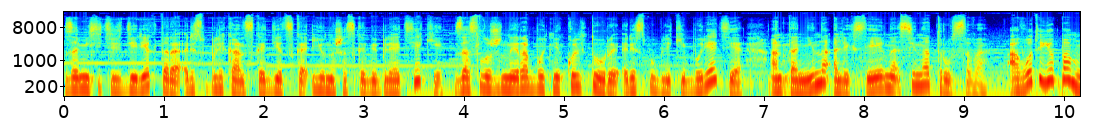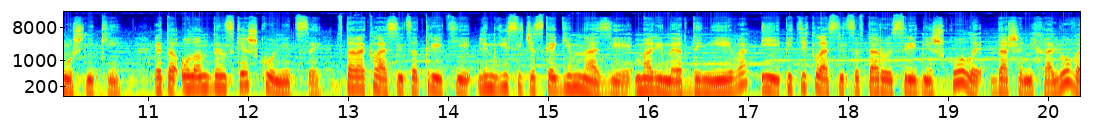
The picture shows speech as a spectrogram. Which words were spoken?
заместитель директора Республиканской детско-юношеской библиотеки, заслуженный работник культуры Республики Бурятия Антонина Алексеевна Синатрусова. А вот ее помощники – это уландынские школьницы, второклассница третьей лингвистической гимназии Марина Эрденеева и пятиклассницы второй средней школы Даша Михалева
